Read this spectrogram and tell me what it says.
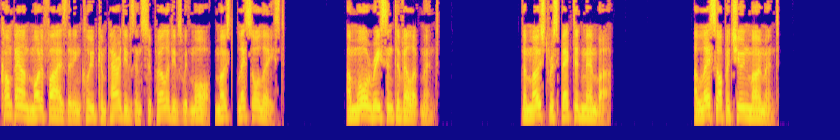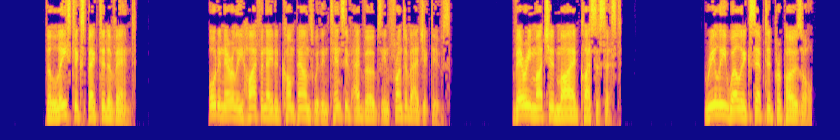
Compound modifiers that include comparatives and superlatives with more, most, less or least. A more recent development. The most respected member. A less opportune moment. The least expected event. Ordinarily hyphenated compounds with intensive adverbs in front of adjectives. Very much admired classicist. Really well accepted proposal.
